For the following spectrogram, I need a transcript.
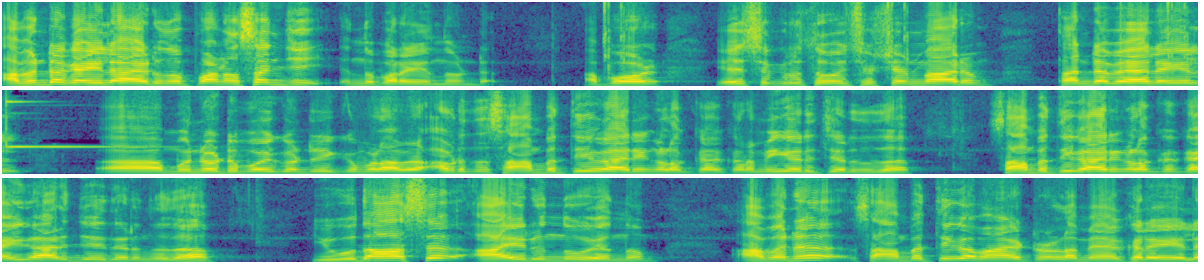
അവന്റെ കയ്യിലായിരുന്നു പണസഞ്ചി എന്ന് പറയുന്നുണ്ട്. അപ്പോൾ യേശു ക്രിസ്തുവും ശിഷ്യന്മാരും തന്റെ വേലയിൽ മുന്നോട്ട് പോയിക്കൊണ്ടിരിക്കുമ്പോൾ അവ അവിടുത്തെ സാമ്പത്തിക കാര്യങ്ങളൊക്കെ ക്രമീകരിച്ചിരുന്നത് സാമ്പത്തിക കാര്യങ്ങളൊക്കെ കൈകാര്യം ചെയ്തിരുന്നത് യൂദാസ് ആയിരുന്നു എന്നും അവന് സാമ്പത്തികമായിട്ടുള്ള മേഖലയിൽ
